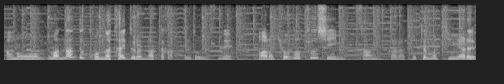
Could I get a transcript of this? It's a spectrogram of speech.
あのまあ、なんでこんなタイトルになったかっていうとですねあの共同通信さんからとても気になる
